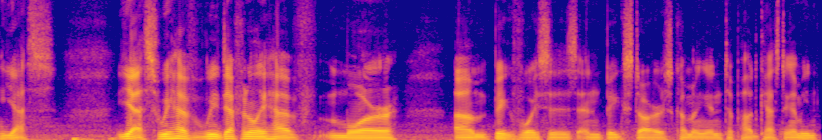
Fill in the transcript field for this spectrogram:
Yes, yes, we have. We definitely have more um, big voices and big stars coming into podcasting. I mean,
